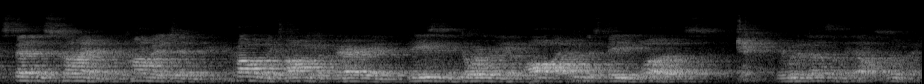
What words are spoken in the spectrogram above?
spent this time in homage and probably talking with Mary and gazing adoringly in awe at who this baby was, they would have done something else, wouldn't they?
